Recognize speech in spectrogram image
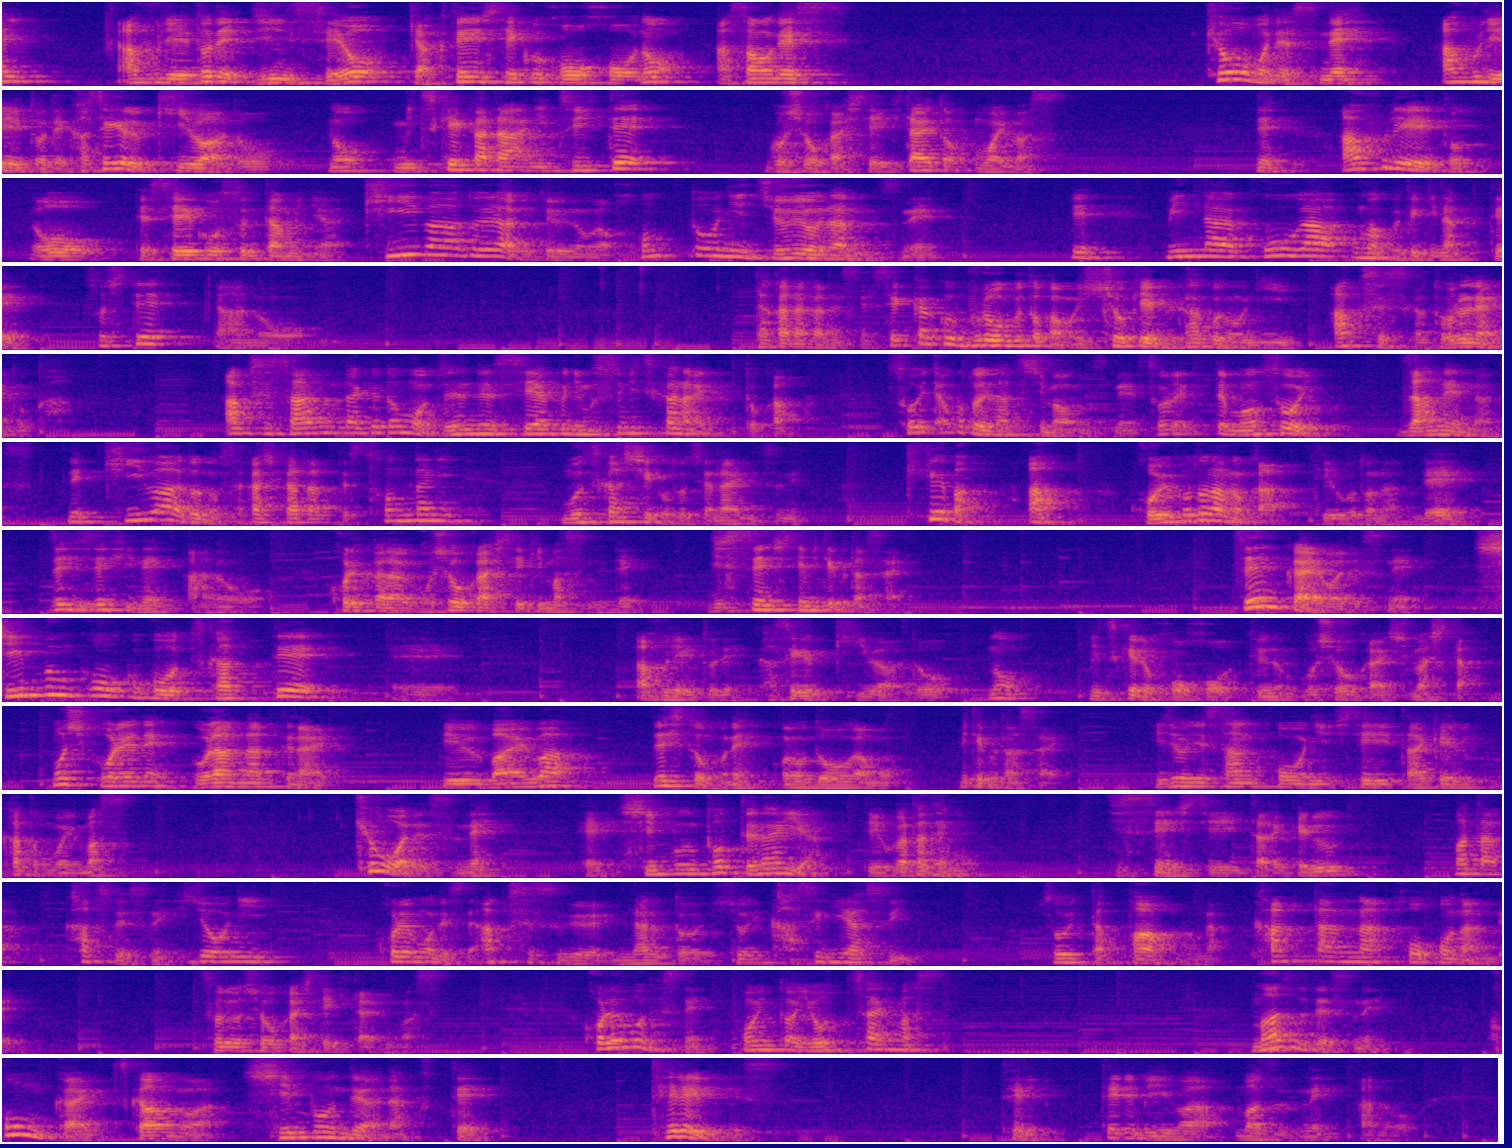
はい。アフリエイトで人生を逆転していく方法の浅野です。今日もですね、アフリエイトで稼げるキーワードの見つけ方についてご紹介していきたいと思います。で、アフリエイトをで成功するためにはキーワード選びというのが本当に重要なんですね。で、みんなここがうまくできなくて、そして、あの、なかなかですね、せっかくブログとかも一生懸命書くのにアクセスが取れないとか、アクセスあるんだけども全然制約に結びつかないとか、そういったことになってしまうんですね。それってものすごい残念なんです。で、キーワードの探し方ってそんなに難しいことじゃないんですね。聞けば、あ、こういうことなのかっていうことなんで、ぜひぜひね、あの、これからご紹介していきますんで、実践してみてください。前回はですね、新聞広告を使って、アフリエイトで稼げるキーワードの見つける方法っていうのをご紹介しました。もしこれね、ご覧になってないっていう場合は、ぜひともね、この動画も見てください。非常に参考にしていただけるかと思います。今日はですね、え新聞取ってないやっていう方でも実践していただける、また、かつですね、非常にこれもですね、アクセスになると非常に稼ぎやすい、そういったパワフルな、簡単な方法なんで、それを紹介していきたいと思います。これもですね、ポイントは4つあります。まずですね、今回使うのは新聞ではなくて、テレビです。テレビ。テレビはまずね、あの、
